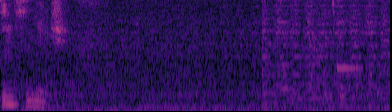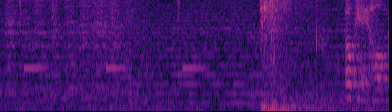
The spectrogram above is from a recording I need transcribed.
惊奇女士。 Okay, Hulk,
